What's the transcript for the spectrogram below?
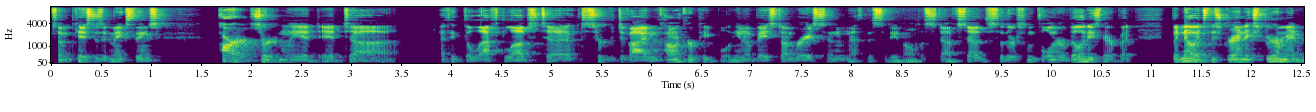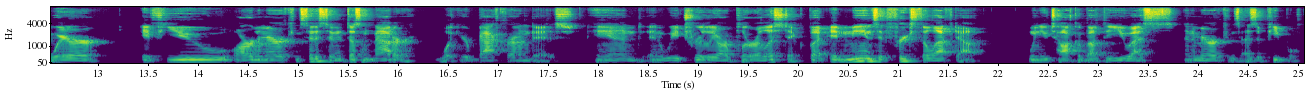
some cases it makes things hard. Certainly it, it uh, i think the left loves to, to, sort of divide and conquer people you know based on race and ethnicity and all this stuff. So so there's some vulnerabilities there. But but no it's this grand experiment where if you are an american citizen it doesn't matter what your background is. And and we truly are pluralistic. But it means it freaks the left out when you talk about the us and americans as a people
